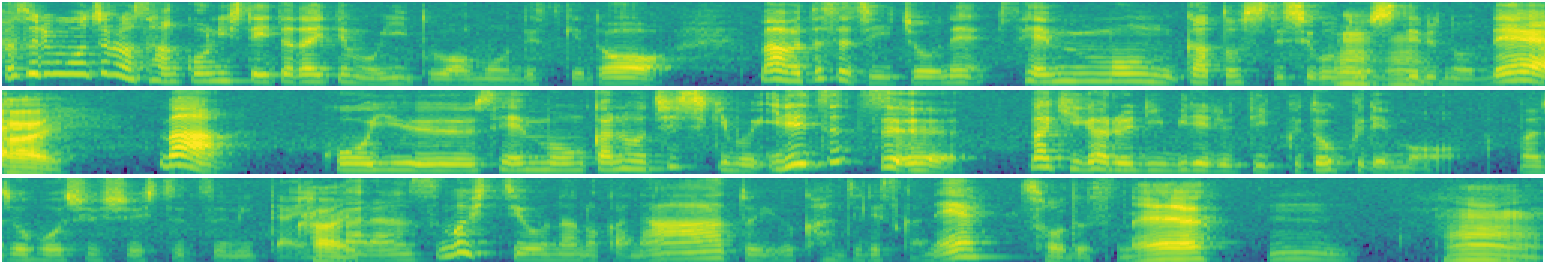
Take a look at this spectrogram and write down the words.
まあ、それももちろん参考にしていただいてもいいとは思うんですけど、まあ、私たち一応ね専門家として仕事をしてるので、はい、まあこういう専門家の知識も入れつつまあ、気軽に見れる TikTok でも、まあ、情報収集しつつみたいなはい。バランスも必要なのかなという感じですかね。そうですね。うん、うん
